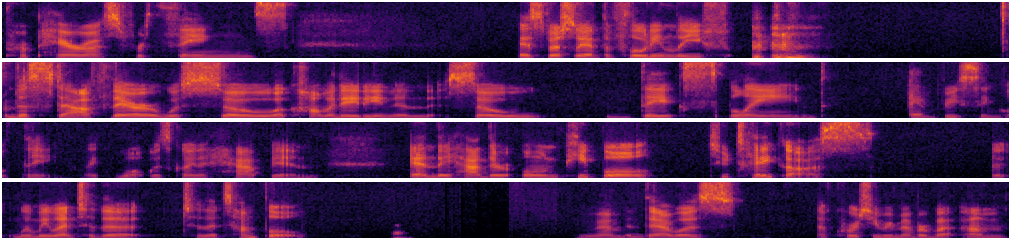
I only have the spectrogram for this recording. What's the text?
prepare us for things, especially at the Floating Leaf. the staff there was so accommodating and so they explained every single thing like what was going to happen and they had their own people to take us uh, when we went to the to the temple. Remember, there was of course you remember, but um,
